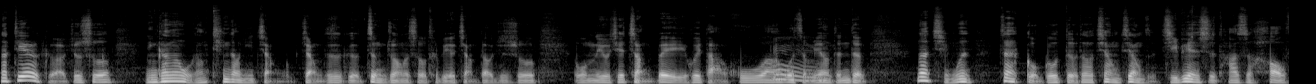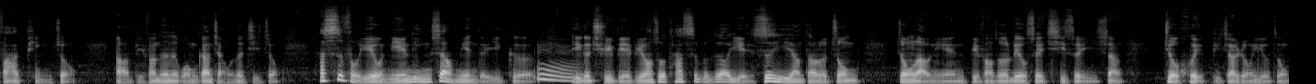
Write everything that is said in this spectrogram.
那第二个啊，就是说，您刚刚我刚听到你讲讲这个症状的时候，特别有讲到，就是说，我们有些长辈会打呼啊，或怎么样等等。嗯、那请问，在狗狗得到这样这样子，即便是它是好发品种啊，比方说那我们刚刚讲过那几种，它是否也有年龄上面的一个、嗯、一个区别？比方说，它是不是也是一样，到了中中老年，比方说六岁七岁以上，就会比较容易有这种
